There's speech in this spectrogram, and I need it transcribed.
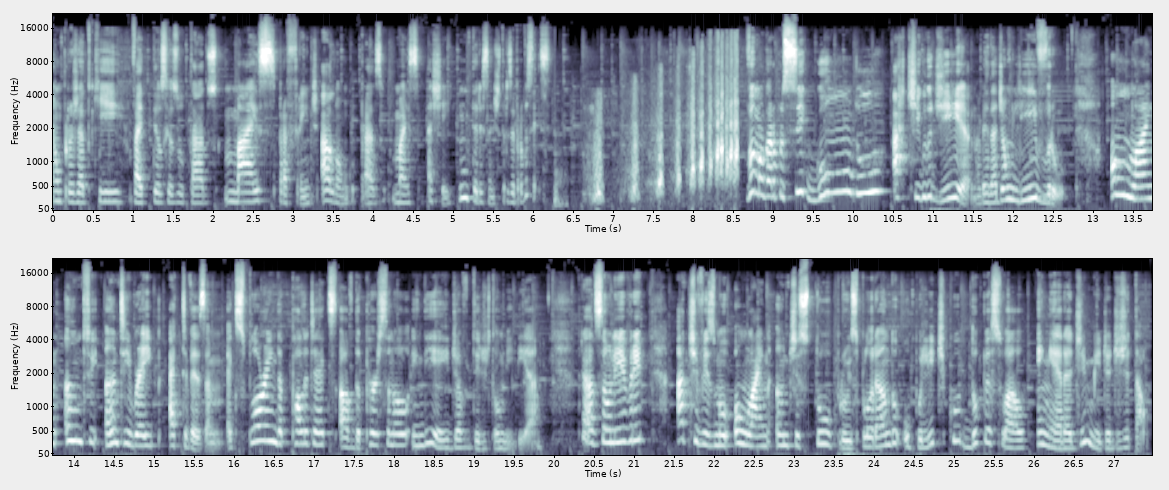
é um projeto que vai ter os resultados mais para frente, a longo prazo, mas achei interessante trazer para vocês. Agora para o segundo artigo do dia. Na verdade, é um livro. Online Anti-Rape Anti Activism Exploring the Politics of the Personal in the Age of Digital Media. Tradução livre: Ativismo online anti-estupro, explorando o político do pessoal em era de mídia digital.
